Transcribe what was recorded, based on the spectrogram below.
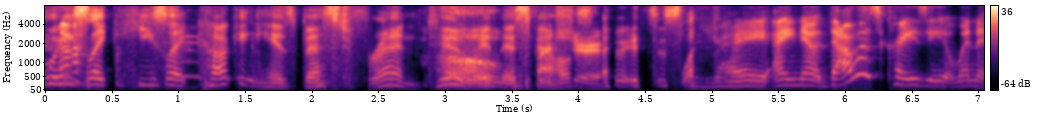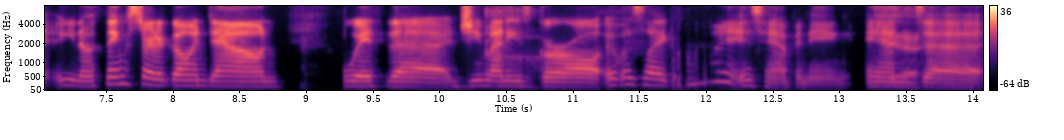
well, he's like he's like cucking his best friend too Oh, in this house. sure. I mean, it's just like Right. I know that was crazy when you know things started going down with the G Money's girl. It was like, what is happening? And uh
